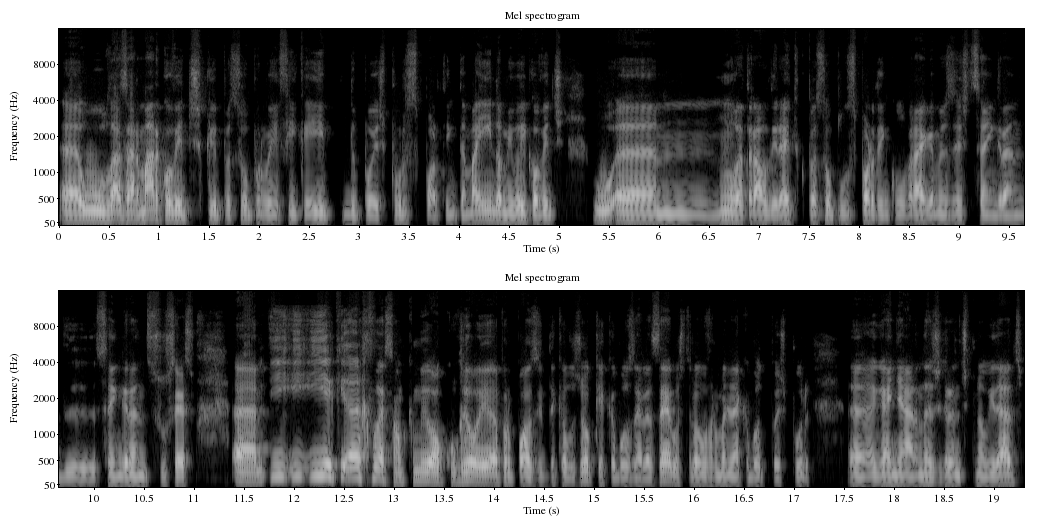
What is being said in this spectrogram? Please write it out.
Uh, o Lazar Markovic, que passou por Benfica e depois por Sporting também. Ainda o Milikovic, o, um, um, lateral direito que passou pelo Sporting Clube Braga, mas este sem grande, sem grande sucesso. Uh, e, e, a reflexão que me ocorreu a propósito daquele jogo, que acabou 0 a 0, o Estrela Vermelha acabou depois por uh, ganhar nas grandes penalidades,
